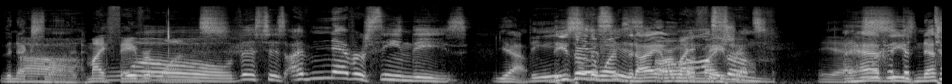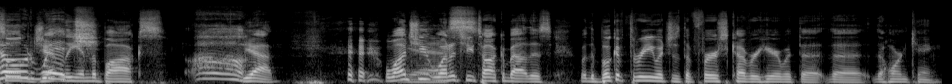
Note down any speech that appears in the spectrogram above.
the next Ah, slide. my favorite Whoa, ones. This is I've never seen these. Yeah, These- these, are the ones that I are own my on my favorites. Shelf. Yeah, I have Look these the nestled gently Witch. in the box. Oh, Yeah. why don't you Why don't you talk about this with the Book of Three, which is the first cover here with the the the Horn King.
